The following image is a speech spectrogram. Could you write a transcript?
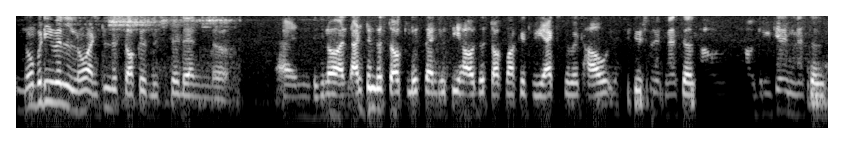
nobody will know until the stock is listed and uh, and you know until the stock list and you see how the stock market reacts to it, how institutional investors, how, retail investors,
